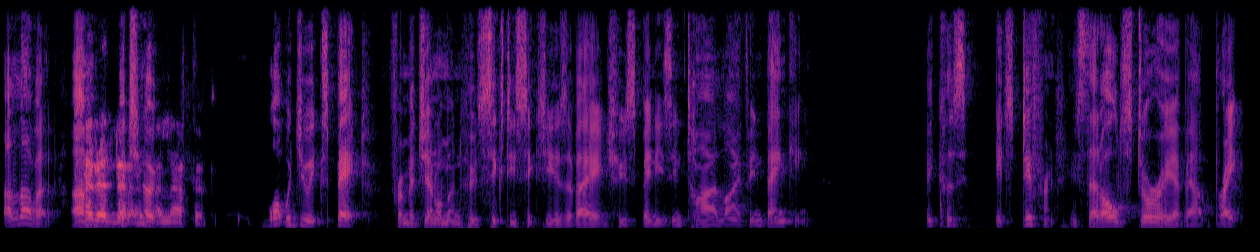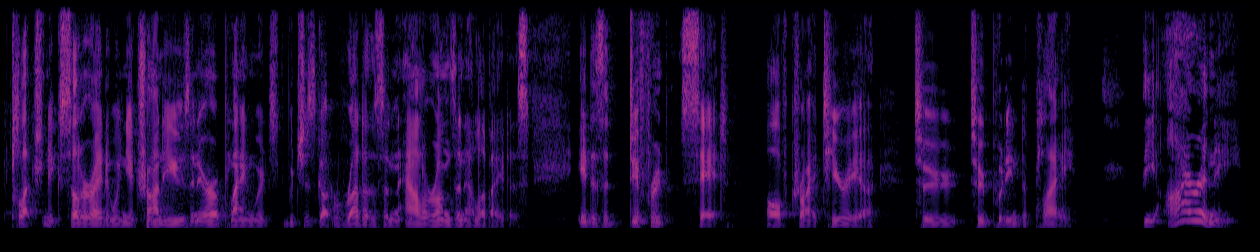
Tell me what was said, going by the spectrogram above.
I love it. Um, I read that. But, you know, I laughed at what would you expect from a gentleman who's 66 years of age who spent his entire life in banking? Because it's different. It's that old story about brake, clutch, and accelerator when you're trying to use an aeroplane which, which has got rudders and ailerons and elevators. It is a different set of criteria to, to put into play. The irony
